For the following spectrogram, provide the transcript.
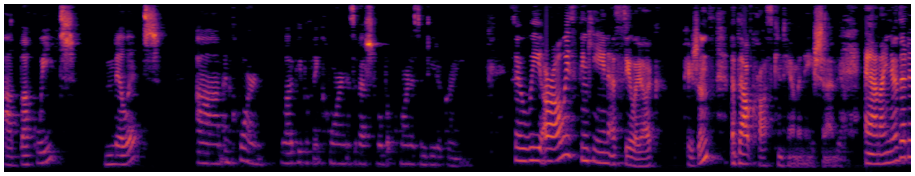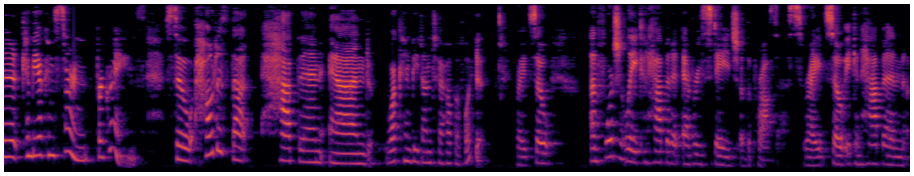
uh, buckwheat, millet, um, and corn. A lot of people think corn is a vegetable, but corn is indeed a grain. So we are always thinking as celiac patients about cross contamination. Yeah. And I know that it can be a concern for grains. So how does that happen and what can be done to help avoid it? Right. So unfortunately, it could happen at every stage of the process, right? So it can happen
